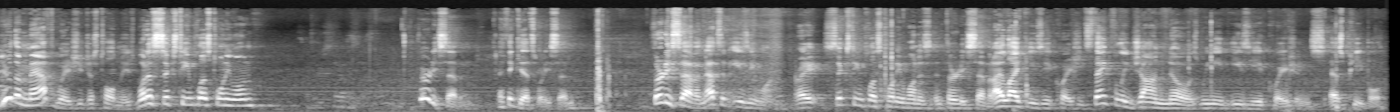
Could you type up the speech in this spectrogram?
You're the math whiz, you just told me. What is 16 plus 21? 37. I think that's what he said. 37, that's an easy one, right? 16 plus 21 is 37. I like easy equations. Thankfully, John knows we need easy equations as people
